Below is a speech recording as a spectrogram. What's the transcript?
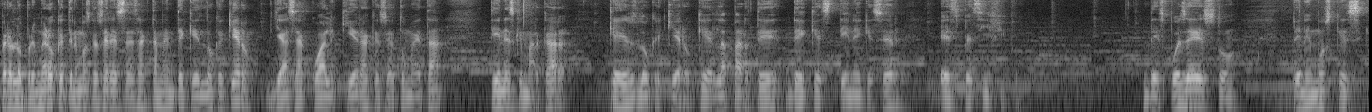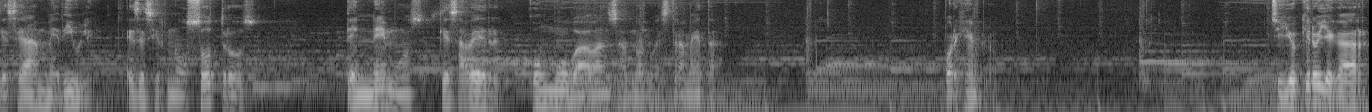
Pero lo primero que tenemos que hacer es exactamente qué es lo que quiero, ya sea cualquiera que sea tu meta, tienes que marcar qué es lo que quiero, qué es la parte de que tiene que ser específico. Después de esto, tenemos que que sea medible, es decir, nosotros tenemos que saber cómo va avanzando nuestra meta. Por ejemplo, si yo quiero llegar,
